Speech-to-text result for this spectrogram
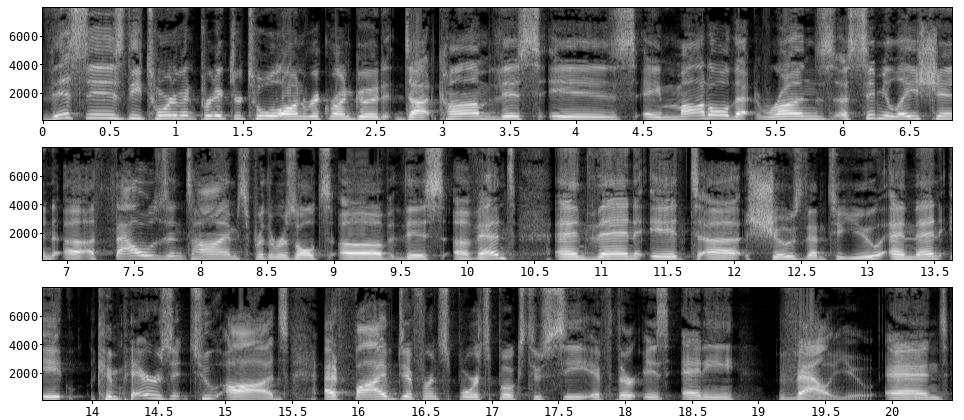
This is the tournament predictor tool on rickrungood.com. This is a model that runs a simulation uh, a thousand times for the results of this event, and then it uh, shows them to you, and then it compares it to odds at five different sports books to see if there is any value. And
